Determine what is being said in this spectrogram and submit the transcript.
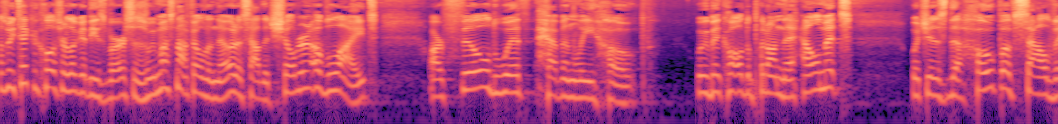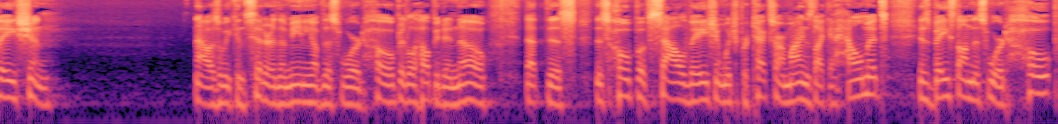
as we take a closer look at these verses, we must not fail to notice how the children of light are filled with heavenly hope. We've been called to put on the helmet, which is the hope of salvation. Now, as we consider the meaning of this word hope, it'll help you to know that this, this hope of salvation, which protects our minds like a helmet, is based on this word hope,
